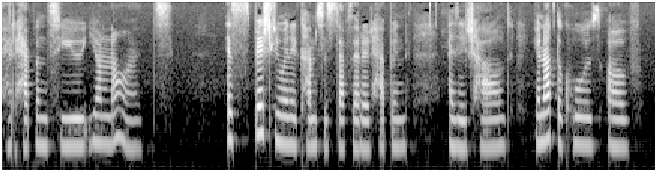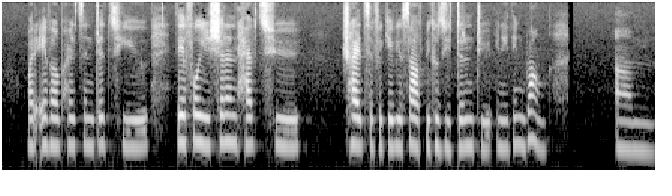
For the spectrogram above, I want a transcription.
had happened to you, you're not. Especially when it comes to stuff that had happened as a child. You're not the cause of whatever a person did to you. Therefore, you shouldn't have to try to forgive yourself because you didn't do anything wrong. Um,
